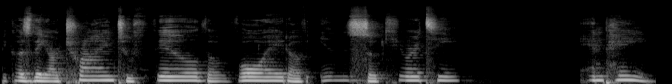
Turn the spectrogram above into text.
because they are trying to fill the void of insecurity and pain.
